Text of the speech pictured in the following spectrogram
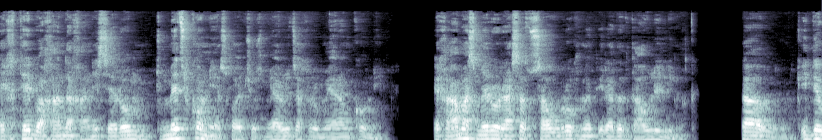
აი ხდება ხანდახან ისე რომ მეც მქონია სხვა ჩვენს, მე არ ვიცახი რომ მე არ მქონია. ეხა ამას მე რო რასაც საუბრობ, მე პირადად გავლილი მაქვს. და კიდევ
